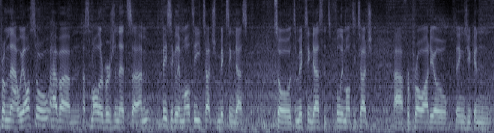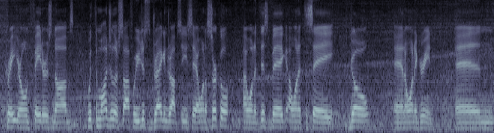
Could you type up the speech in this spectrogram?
from that. We also have um, a smaller version that's uh, basically a multi-touch mixing desk. So it's a mixing desk that's fully multi-touch. Uh, for pro audio things, you can create your own faders, knobs. With the modular software, you just drag and drop. So you say, I want a circle, I want it this big, I want it to say go, and I want a green. And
